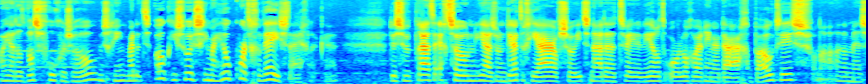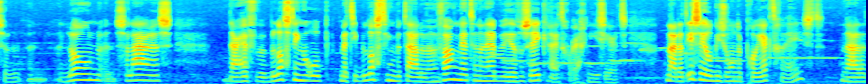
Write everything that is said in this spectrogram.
Oh ja, dat was vroeger zo misschien, maar dat is ook historisch gezien maar heel kort geweest eigenlijk. Hè. Dus we praten echt zo'n ja, zo'n 30 jaar of zoiets na de Tweede Wereldoorlog, waarin er daaraan gebouwd is. Van uh, mensen een, een, loon, een salaris. Daar heffen we belastingen op. Met die belasting betalen we een vangnet en dan hebben we heel veel zekerheid georganiseerd. Nou, dat is een heel bijzonder project geweest na de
